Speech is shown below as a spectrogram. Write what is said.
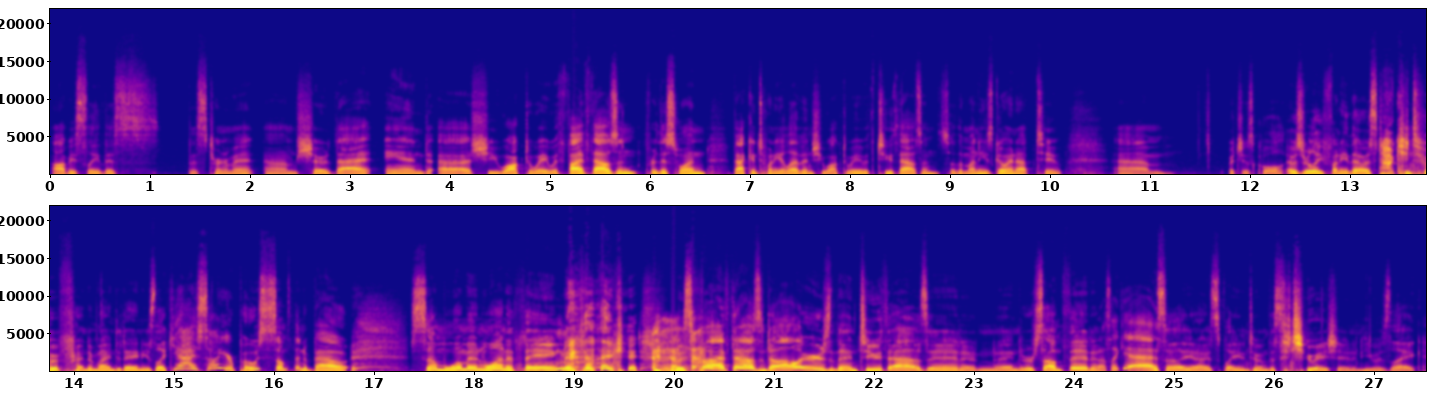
Obviously, this this tournament um, showed that, and uh, she walked away with five thousand for this one. Back in 2011, she walked away with two thousand, so the money's going up too. Um, which is cool. It was really funny though. I was talking to a friend of mine today, and he's like, "Yeah, I saw your post something about some woman won a thing like it was five thousand dollars and then two thousand and and or something." And I was like, "Yeah." So you know, I was explaining to him the situation, and he was like.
